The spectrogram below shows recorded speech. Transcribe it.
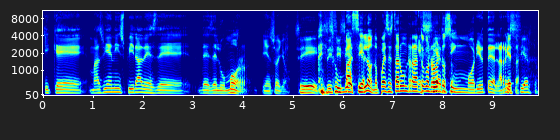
y que más bien inspira desde, desde el humor, pienso yo. Sí, sí, es un vacilón. no puedes estar un rato con Roberto sin morirte de la risa. Es cierto,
